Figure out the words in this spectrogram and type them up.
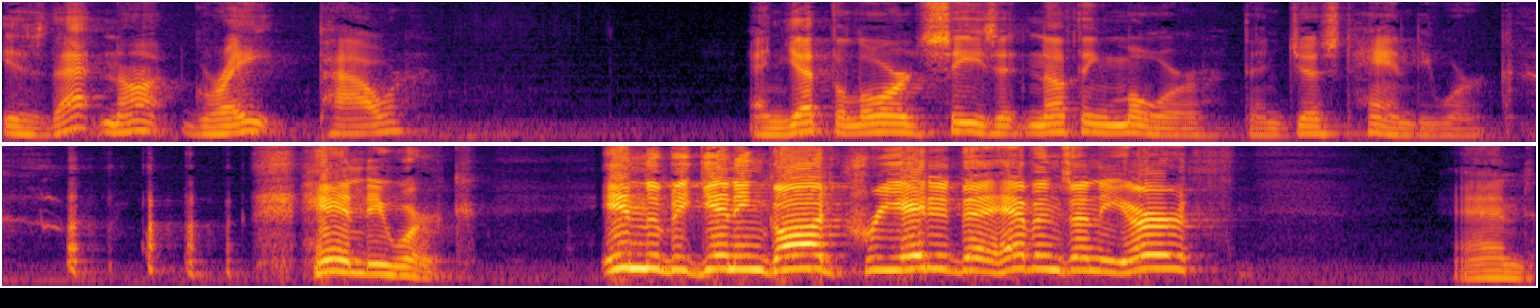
is that not great power? And yet the Lord sees it nothing more than just handiwork. handiwork. In the beginning, God created the heavens and the earth. And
